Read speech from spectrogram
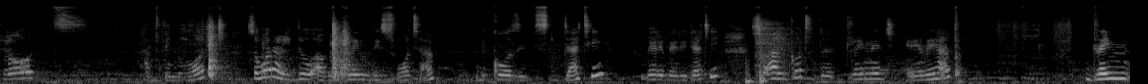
clothes have been washed. So what I'll do I will drain this water because it's dirty very very dirty. So I'll go to the drainage area. Drain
